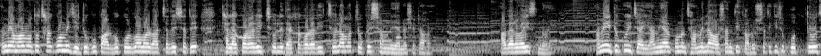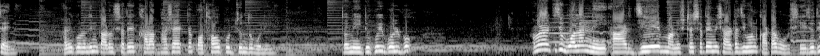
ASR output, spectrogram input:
আমি আমার মতো থাকব, আমি যেটুকু পারব করব। আমার বাচ্চাদের সাথে খেলা করার ইচ্ছে হলে, দেখা করার ইচ্ছে হলে আমার চোখের সামনে যেন সেটা হয়। আদারওয়াইজ নয়। আমি এটুকুই চাই। আমি আর কোনো ঝামেলা, অশান্তি কারোর সাথে কিছু করতেও চাই না। আমি কোনোদিন কারোর সাথে খারাপ ভাষায় একটা কথাও পর্যন্ত বলিনি। তো আমি এইটুকুই বলব। আমার আর কিছু বলার নেই। আর যে মানুষটার সাথে আমি সারাটা জীবন কাটাবো, সে যদি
